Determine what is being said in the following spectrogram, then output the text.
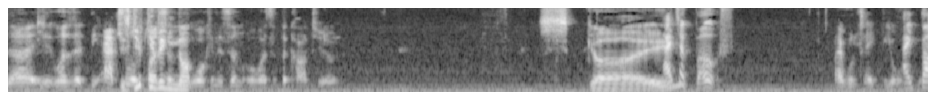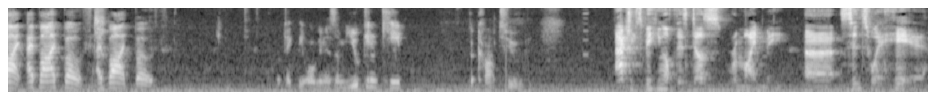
Uh, it- was it the actual gift plush giving of not- the organism, or was it the cartoon? Skye. I took both. I will take the I bought. I bought both. I bought both. We'll take the organism. You can keep the cartoon. Actually, speaking of, this does remind me. Uh, since we're here,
